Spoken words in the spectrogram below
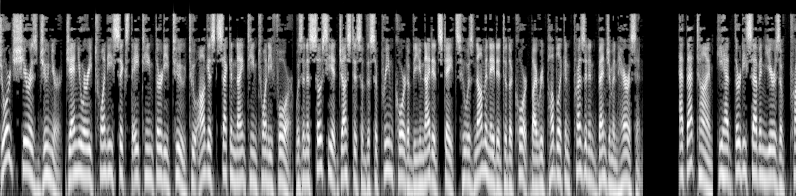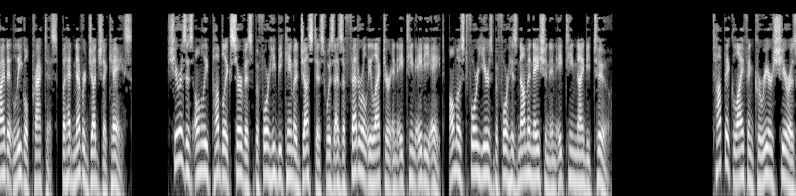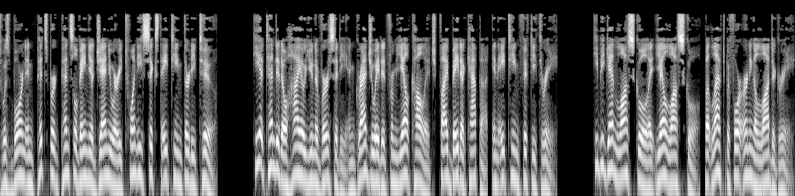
George Shiras Jr. (January 26, 1832 to August 2, 1924) was an associate justice of the Supreme Court of the United States who was nominated to the court by Republican President Benjamin Harrison. At that time, he had 37 years of private legal practice, but had never judged a case. Shiras's only public service before he became a justice was as a federal elector in 1888, almost four years before his nomination in 1892. Topic life and career Shiras was born in Pittsburgh, Pennsylvania January 26, 1832. He attended Ohio University and graduated from Yale College, Phi Beta Kappa, in 1853. He began law school at Yale Law School, but left before earning a law degree.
